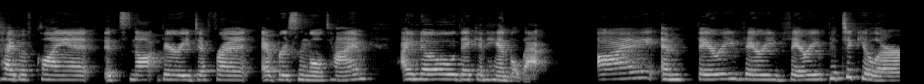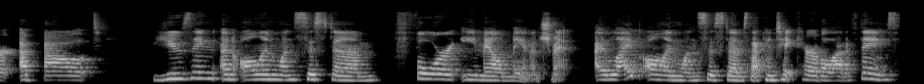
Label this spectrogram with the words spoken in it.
type of client. It's not very different every single time. I know they can handle that. I am very, very, very particular about using an all in one system for email management. I like all in one systems that can take care of a lot of things.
